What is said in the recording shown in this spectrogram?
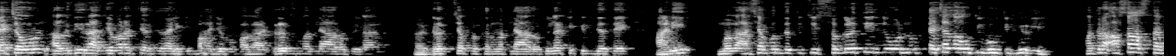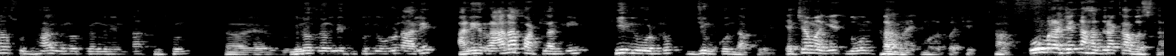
त्याच्यावरून अगदी राज्यभरात चर्चा झाली की भाजप बघा ड्रग्ज मधल्या आरोपीला ड्रग्जच्या प्रकरणातल्या आरोपीला तिकीट देते आणि मग अशा पद्धतीची सगळं ती निवडणूक त्याच्याच अवतीभोवती फिरली. मात्र असं असताना सुद्धा विनोद गंगणेंना तिथून विनोद गंगणे तिथून निवडून आले आणि राणा पाटलांनी ही निवडणूक जिंकून दाखवली. याच्या मागे दोन कारण आहेत महत्त्वाचे. ओमराजेंना हादरा का बसला.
